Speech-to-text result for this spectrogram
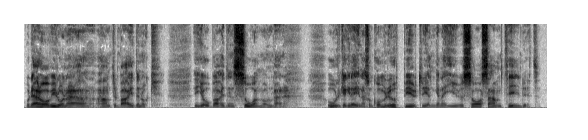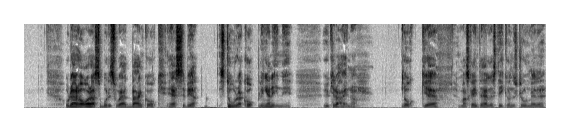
Och där har vi ju då den här Hunter Biden och det är Joe Bidens son och de här olika grejerna som kommer upp i utredningarna i USA samtidigt. Och där har alltså både Swedbank och SEB stora kopplingar in i Ukraina. Och eh, man ska inte heller sticka under stol med eller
